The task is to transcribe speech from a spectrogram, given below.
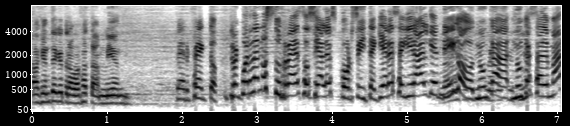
a gente que trabaja tan bien. Perfecto. Recuérdanos tus redes sociales por si te quiere seguir alguien, digo, nunca, nunca está de más.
